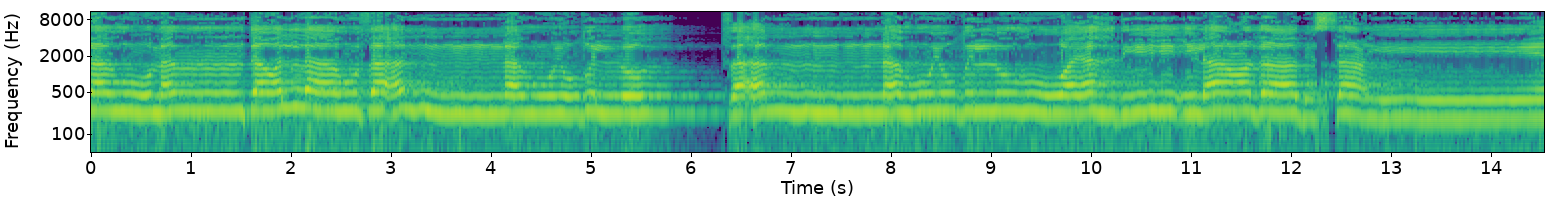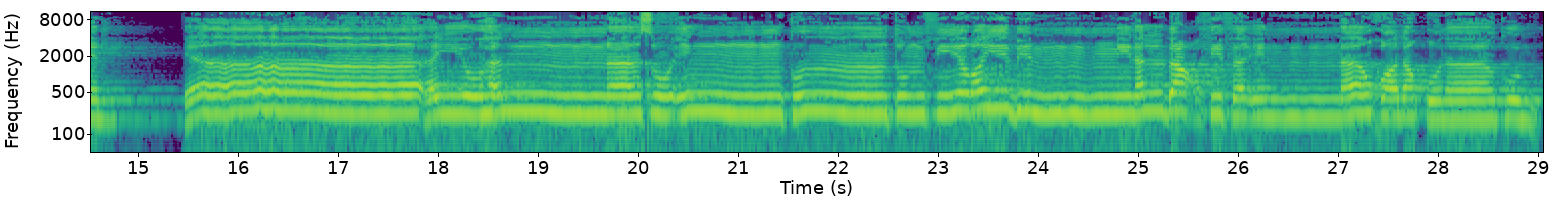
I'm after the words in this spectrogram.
أنه من تولاه فأنه يضله فأنه يضله ويهديه إلى عذاب السعير. يا أيها الناس إن كنتم في ريب من البعث فإنا خلقناكم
